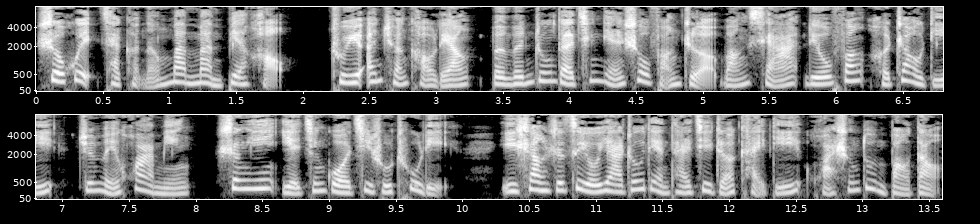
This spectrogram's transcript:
社会才可能慢慢变好。出于安全考量，本文中的青年受访者王霞、刘芳和赵迪均为化名，声音也经过技术处理。以上是自由亚洲电台记者凯迪华盛顿报道。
